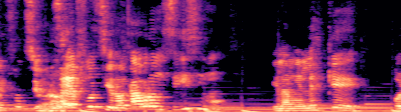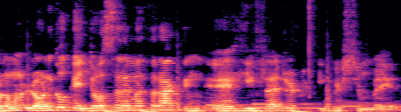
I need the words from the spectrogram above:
acting funcionó. se funcionó cabroncísimo. Y la mierda es que, por lo menos, lo único que yo sé de method acting es Heath Ledger y Christian Bale.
